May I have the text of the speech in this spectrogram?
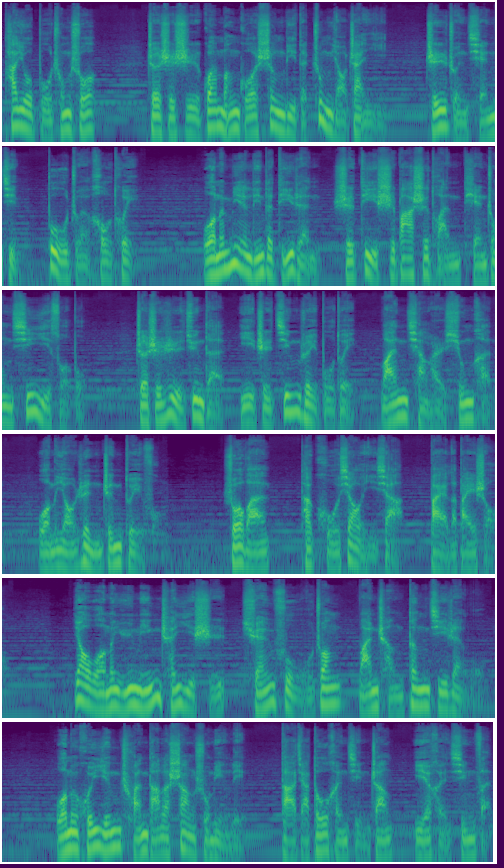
他又补充说，这是事关盟国胜利的重要战役，只准前进，不准后退。我们面临的敌人是第十八师团田中新一所部，这是日军的一支精锐部队，顽强而凶狠，我们要认真对付。说完，他苦笑一下。摆了摆手，要我们于明晨一时全副武装完成登机任务。我们回营传达了上述命令，大家都很紧张，也很兴奋。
